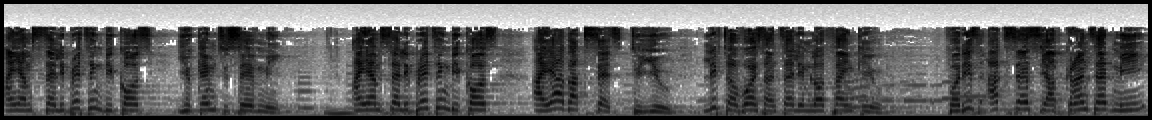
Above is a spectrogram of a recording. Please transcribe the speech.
I am celebrating because you came to save me. I am celebrating because I have access to you. Lift your voice and tell him, Lord, thank you for this access you have granted me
